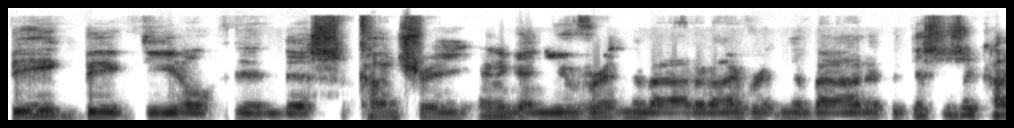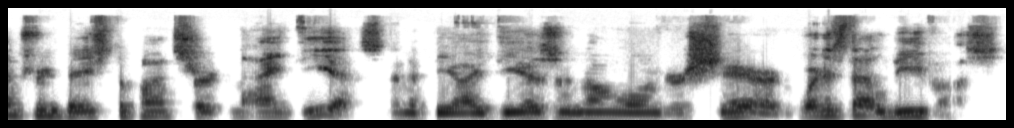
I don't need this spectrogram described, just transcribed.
big, big deal in this country. And again, you've written about it, I've written about it, but this is a country based upon certain ideas. And if the ideas are no longer shared, where does that leave us?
